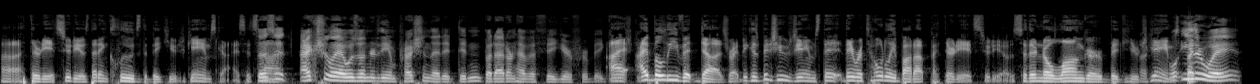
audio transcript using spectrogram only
uh, 38 Studios, that includes the Big Huge Games guys. It's Does not, it? Actually, I was under the impression that it didn't, but I don't have a figure for Big. I, Huge I believe it does, right? Because Big Huge Games, they, they were totally bought up by 38 Studios, so they're no longer Big Huge Okay. Games. Well, either way,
